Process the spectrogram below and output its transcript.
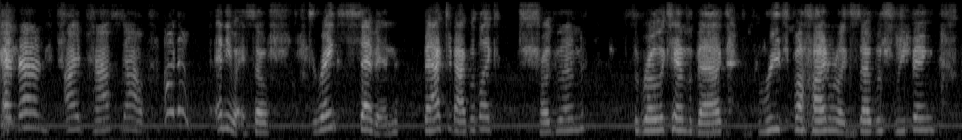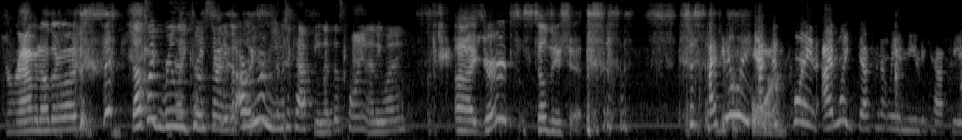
and then I passed out. Oh no. Anyway, so drank seven back to back with like chug them, throw the cans back, reach behind where like Seb was sleeping, grab another one. That's like really concerning. But are like- you immune to caffeine at this point anyway? uh, yours still do shit. I feel like at this point, I'm like definitely immune to caffeine.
